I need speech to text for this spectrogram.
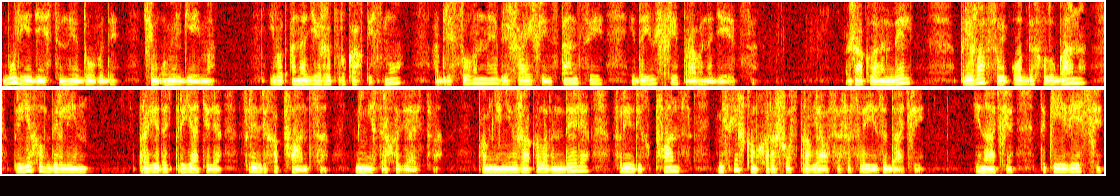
более действенные доводы, чем у Мюльгейма. И вот она держит в руках письмо, адресованное в решающей инстанции и дающее право надеяться. Жак Лавендель, прервав свой отдых в Лугано, приехал в Берлин проведать приятеля Фридриха Пфанца, министра хозяйства. По мнению Жака Лавенделя, Фридрих Пфанц не слишком хорошо справлялся со своей задачей. Иначе такие вещи,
